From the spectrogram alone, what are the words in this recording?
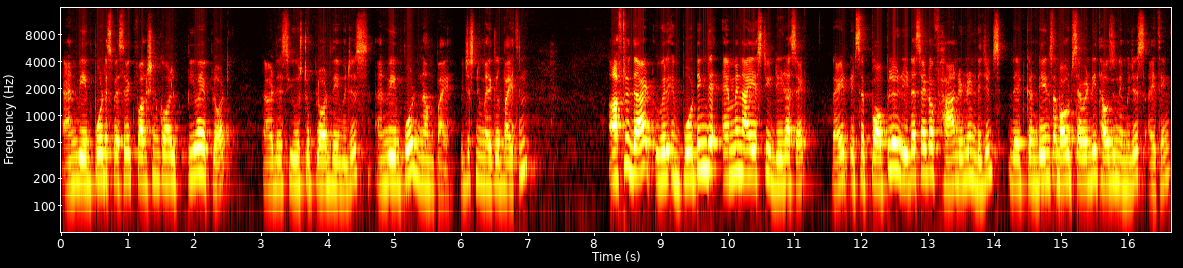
And we import a specific function called pyplot that is used to plot the images. And we import numpy, which is numerical Python. After that, we're importing the MNIST dataset right? It's a popular data set of handwritten digits that contains about 70000 images i think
